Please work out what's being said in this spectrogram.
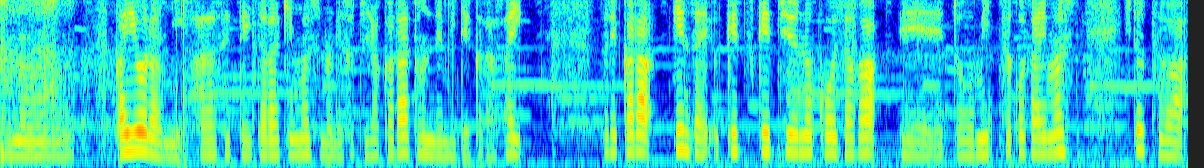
あの概要欄に貼らせていただきますので、そちらから飛んでみてください。それから、現在受付中の講座が、えっ、と、3つございます。1つは、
